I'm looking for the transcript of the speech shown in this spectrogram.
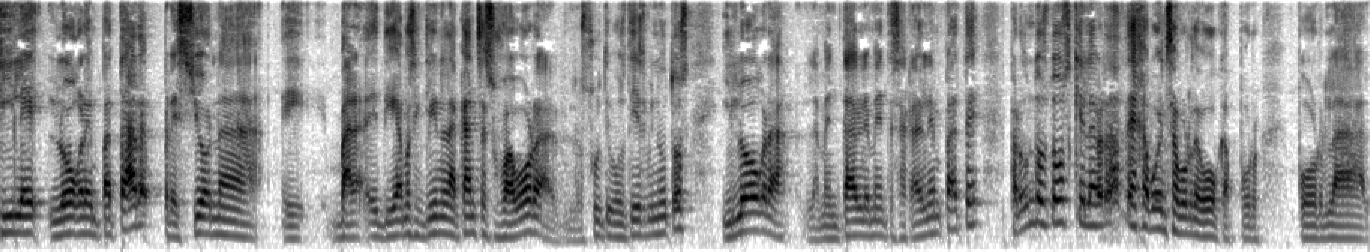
Chile logra empatar, presiona, eh, eh, digamos, inclina la cancha a su favor a los últimos 10 minutos y logra, lamentablemente, sacar el empate para un 2-2 que la verdad deja buen sabor de boca por, por la,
